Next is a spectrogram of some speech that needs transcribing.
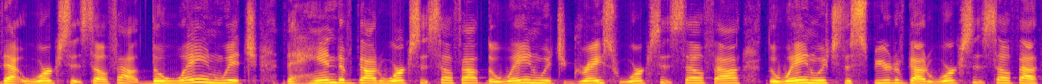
that works itself out. The way in which the hand of God works itself out, the way in which grace works itself out, the way in which the Spirit of God works itself out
